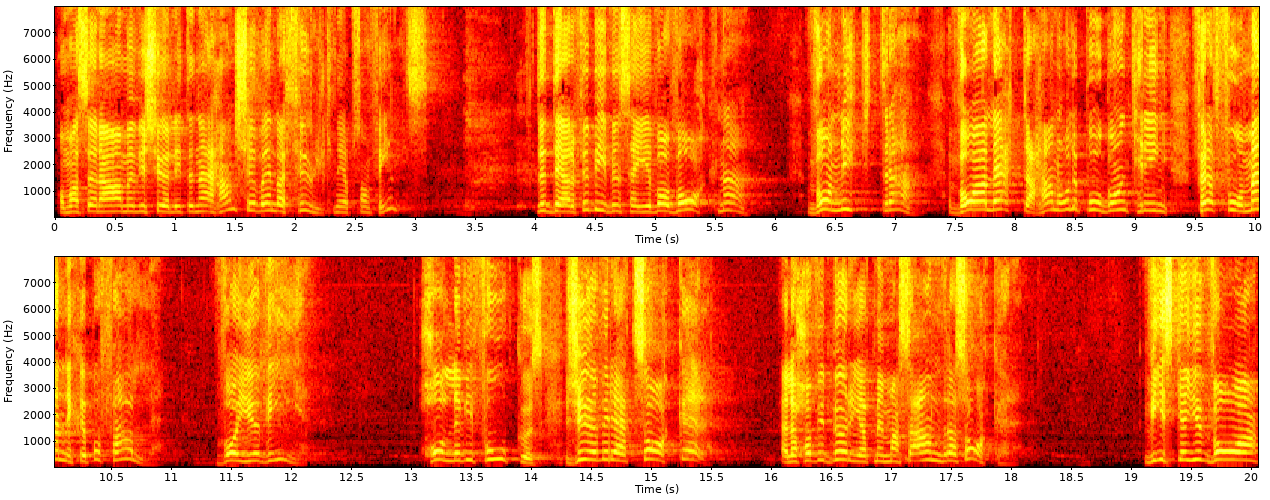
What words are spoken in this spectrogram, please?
Om man säger, ja men vi kör lite, nej han kör varenda fulknep som finns. Det är därför Bibeln säger, var vakna, var nyktra, var alerta. Han håller på att gå omkring för att få människor på fall. Vad gör vi? Håller vi fokus? Gör vi rätt saker? Eller har vi börjat med massa andra saker? Vi ska ju vara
